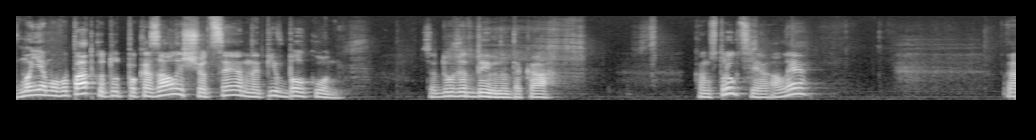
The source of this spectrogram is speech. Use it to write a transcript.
В моєму випадку тут показали, що це напівбалкон. Це дуже дивна така конструкція, але е,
